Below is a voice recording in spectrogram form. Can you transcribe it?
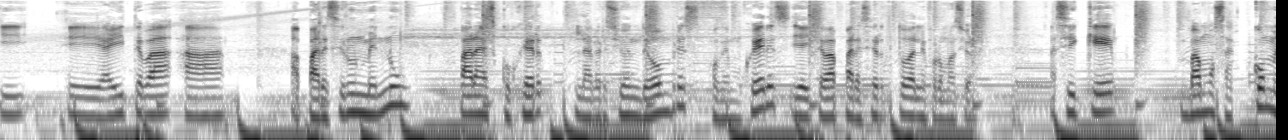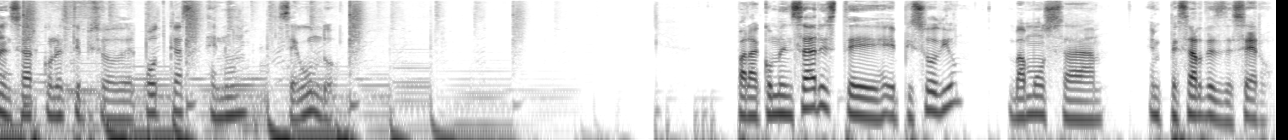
y eh, ahí te va a aparecer un menú para escoger la versión de hombres o de mujeres y ahí te va a aparecer toda la información. Así que vamos a comenzar con este episodio del podcast en un segundo. Para comenzar este episodio vamos a empezar desde cero.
